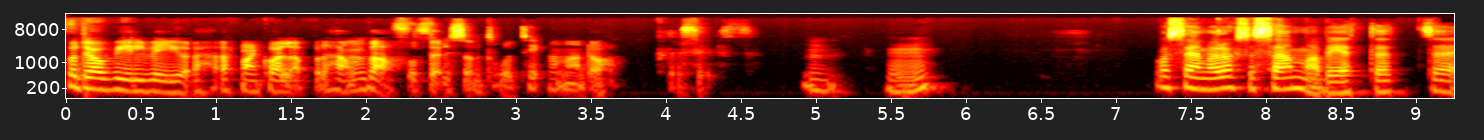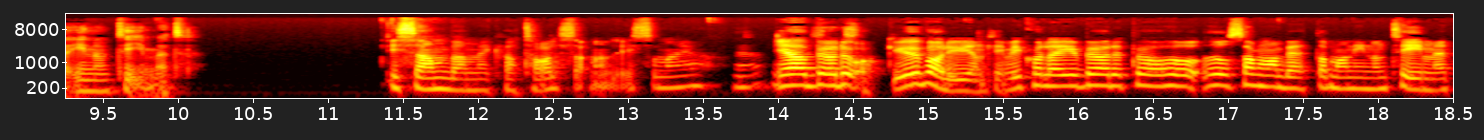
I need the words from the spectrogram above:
För då vill vi ju att man kollar på det här, men varför följs inte rutinerna då? Precis. Mm. Mm. Och sen var det också samarbetet eh, inom teamet. I samband med kvartalsanalyserna, ja. Ja, ja både och var det ju egentligen. Vi kollar ju både på hur, hur samarbetar man inom teamet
